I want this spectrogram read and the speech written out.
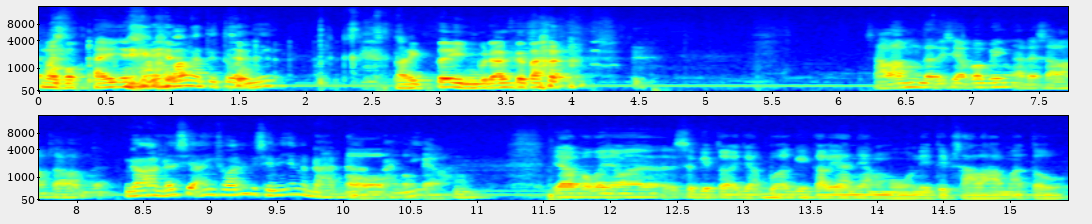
mabok tai Parah banget itu anjing. Tarik teuing budak teh. Salam dari siapa Bing? Ada salam salam nggak? Nggak ada sih anjing soalnya ke sininya ngedadak oh oke anjing. lah. Ya pokoknya mah segitu aja. Bagi kalian yang mau nitip salam atau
